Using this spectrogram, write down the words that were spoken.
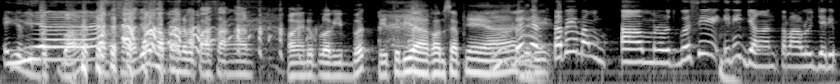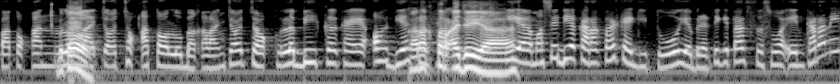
Iya. ribet banget. Pantesan aja nggak pernah dapet pasangan. Orang hidup lo ribet. Itu dia konsepnya ya. Bener, Jadi tapi emang uh, menurut gue sih ini jangan terlalu jadi patokan lo Betul. nggak cocok atau lo bakalan cocok. Lebih ke kayak oh dia karakter sifat- aja ya. Iya, maksudnya dia karakternya kayak gitu, ya berarti kita sesuaiin. Karena nih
